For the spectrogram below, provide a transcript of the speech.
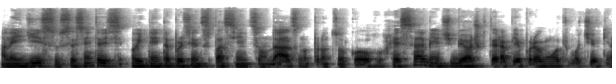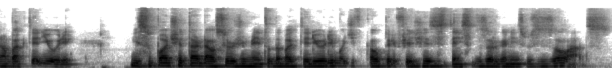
Além disso, 60 a 80% dos pacientes sondados no pronto-socorro recebem antibiótico terapia por algum outro motivo que não a bacteriúria. Isso pode retardar o surgimento da bacteriúria e modificar o perfil de resistência dos organismos isolados.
